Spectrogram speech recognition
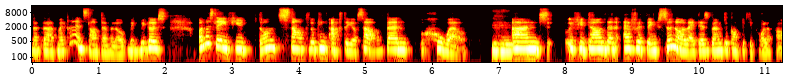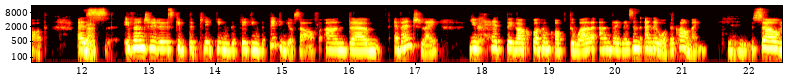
that, that my clients start developing because honestly if you don't start looking after yourself then who will mm-hmm. and if you don't, then everything sooner or later is going to completely fall apart. As yeah. eventually you just keep depleting, depleting, depleting yourself, and um, eventually you hit the rock bottom of the well, and there isn't any water coming. Mm-hmm. So.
